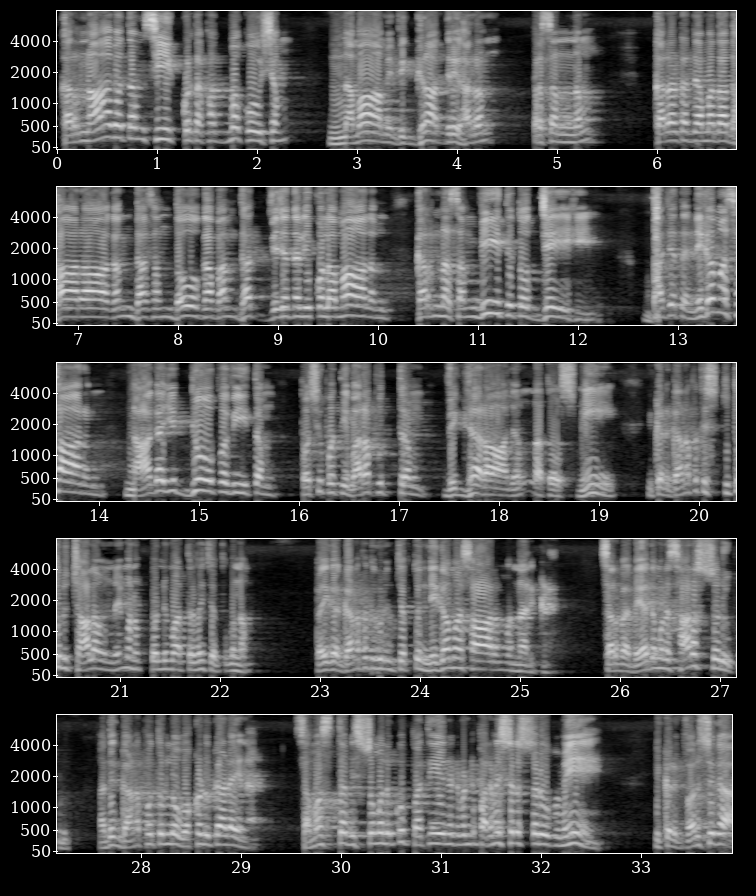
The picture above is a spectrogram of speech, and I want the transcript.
కర్ణావతంసీకృత పద్మకోశం నమామి విఘ్నాద్రిహరం ప్రసన్నం. కరటజమదారా గంధ సందోగ బంధ ద్విజదలి కులమాలం కర్ణ సంవీతితోజ్జై భజత నిగమసారం నాగయజ్ఞోపవీతం పశుపతి వరపుత్రం విఘ్నరాజం నతోస్మి. ఇక్కడ గణపతి స్థుతులు చాలా ఉన్నాయి మనం కొన్ని మాత్రమే చెప్పుకున్నాం. పైగా గణపతి గురించి చెప్తూ నిగమసారం అన్నారు ఇక్కడ. సర్వ వేదముల సారస్వరూపుడు. అదే గణపతుల్లో ఒకడు కాడైనా సమస్త విశ్వములకు పతి అయినటువంటి పరమేశ్వర స్వరూపమే. ఇక్కడ వరుసగా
